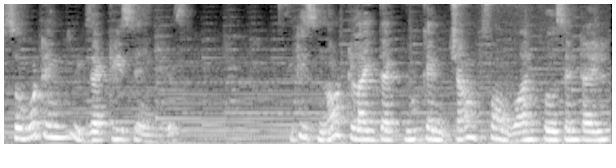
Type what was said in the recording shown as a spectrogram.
So what i'm exactly saying is it is not like that you can jump from one percentile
